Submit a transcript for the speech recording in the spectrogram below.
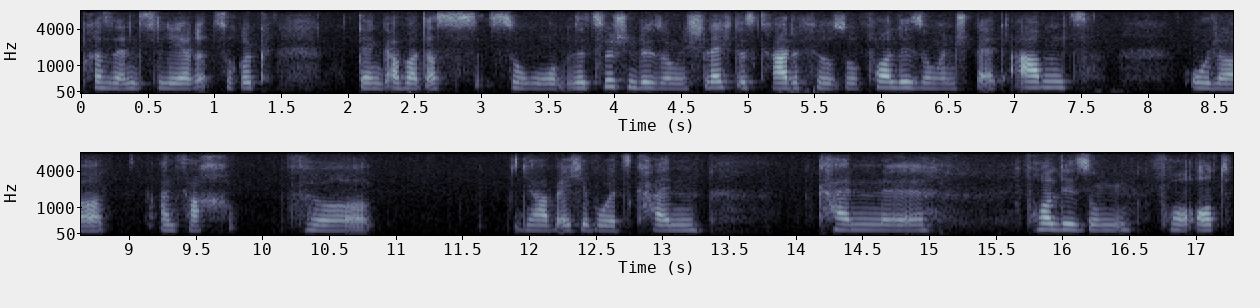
Präsenzlehre zurück. Ich denke aber, dass so eine Zwischenlösung nicht schlecht ist, gerade für so Vorlesungen spät abends oder einfach für ja, welche, wo jetzt kein, keine Vorlesung vor Ort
